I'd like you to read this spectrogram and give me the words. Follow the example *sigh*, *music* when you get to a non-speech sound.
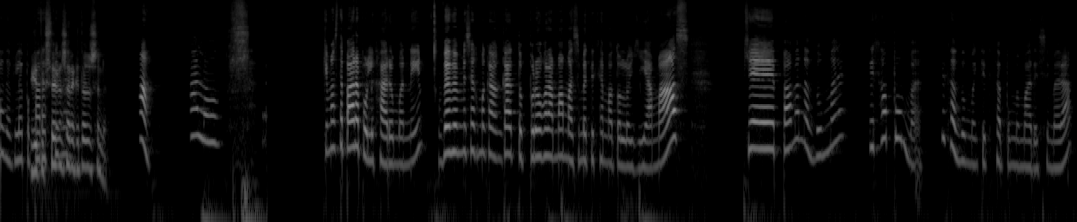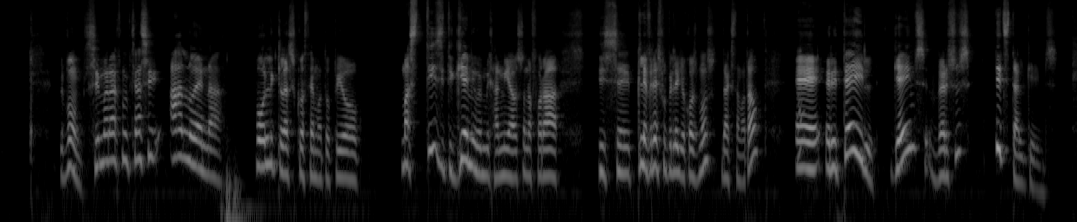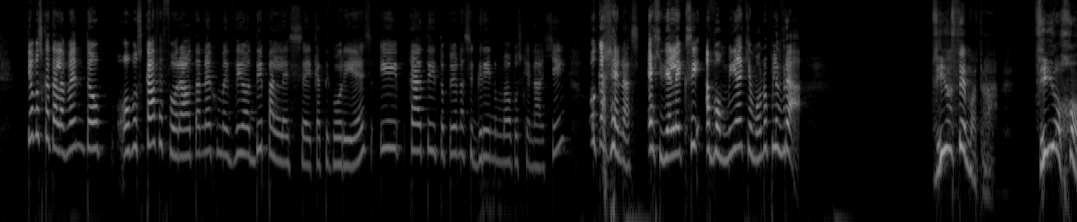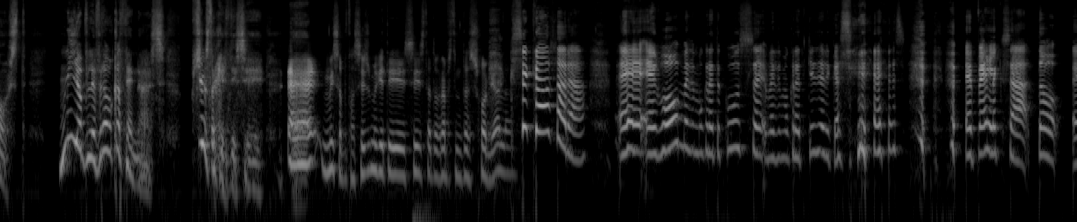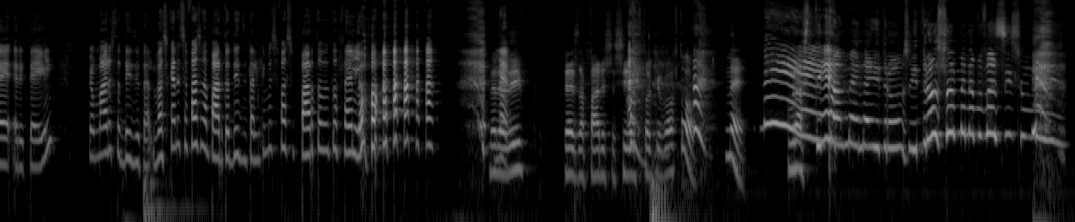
Α, δεν βλέπω Γιατί παρασκήνιο. ξέχασα να κοιτάζω σένα. Α, άλλο. Και είμαστε πάρα πολύ χαρούμενοι. Βέβαια, εμείς έχουμε κανονικά το πρόγραμμά μαζί με τη θεματολογία μας. Και πάμε να δούμε τι θα πούμε. Τι θα δούμε και τι θα πούμε, Μάρη, σήμερα. Λοιπόν, σήμερα έχουμε πιάσει άλλο ένα πολύ κλασικό θέμα το οποίο μαστίζει την gaming μηχανία όσον αφορά τις ε, πλευρές που επιλέγει ο κόσμος. Εντάξει, σταματάω. Ε, retail games versus digital games. Και όπως καταλαβαίνετε, ο- όπως κάθε φορά όταν έχουμε δύο αντίπαλες ε, κατηγορίες ή κάτι το οποίο να συγκρίνουμε όπως και να έχει, ο καθένας έχει διαλέξει από μία και μόνο πλευρά. Δύο θέματα. Δύο host. Μία πλευρά ο καθένας. Ποιος θα κερδίσει; Ε, εμείς αποφασίζουμε γιατί εσείς θα το γράψετε μετά στα σχόλια, αλλά... Ξεκάθαρα. Ε, εγώ με, δημοκρατικούς, ε, με δημοκρατικές διαδικασίες *laughs* επέλεξα το ε, retail και ο Μάριος το digital. Βασικά είναι σε φάση να πάρει το digital και είμαι σε φάση πάρ' το, δεν το θέλω. Ναι, Ναι. δηλαδή, θες να πάρεις εσύ αυτό και εγώ αυτό; *laughs* ναι. Κουραστήκαμε να ιδρώσ... ιδρώσαμε να αποφασίσουμε.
